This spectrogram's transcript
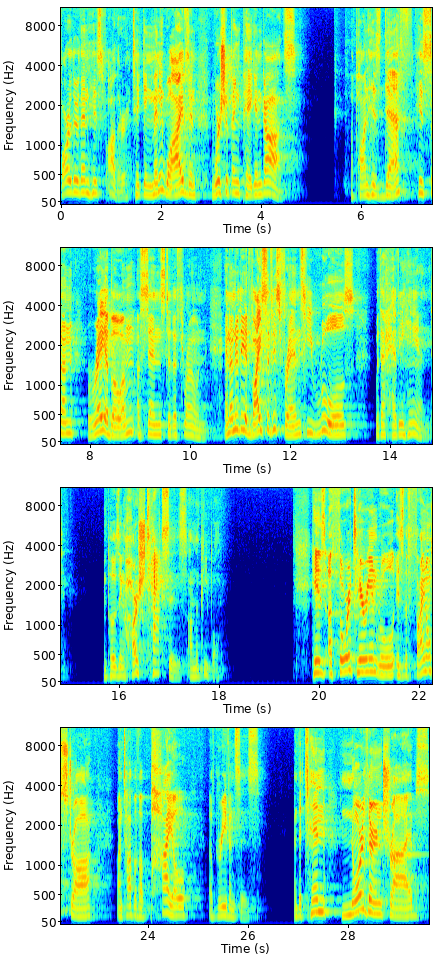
farther than his father, taking many wives and worshiping pagan gods. Upon his death, his son Rehoboam ascends to the throne, and under the advice of his friends, he rules with a heavy hand, imposing harsh taxes on the people. His authoritarian rule is the final straw on top of a pile of grievances. And the ten northern tribes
